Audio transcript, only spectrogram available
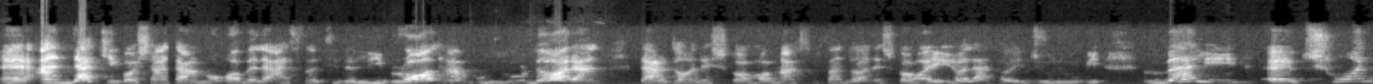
اندکی باشن در مقابل اساتید لیبرال هم حضور دارن در دانشگاه ها مخصوصا دانشگاه های ایالت های جنوبی. ولی چون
